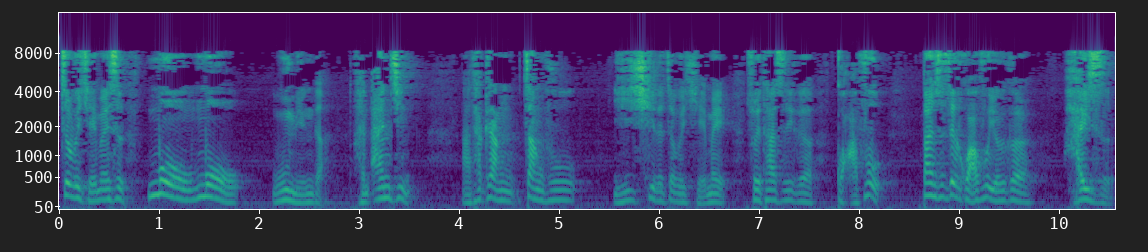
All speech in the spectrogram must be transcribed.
这位姐妹是默默无名的，很安静。啊，她让丈夫遗弃了这位姐妹，所以她是一个寡妇。但是这个寡妇有一个孩子，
